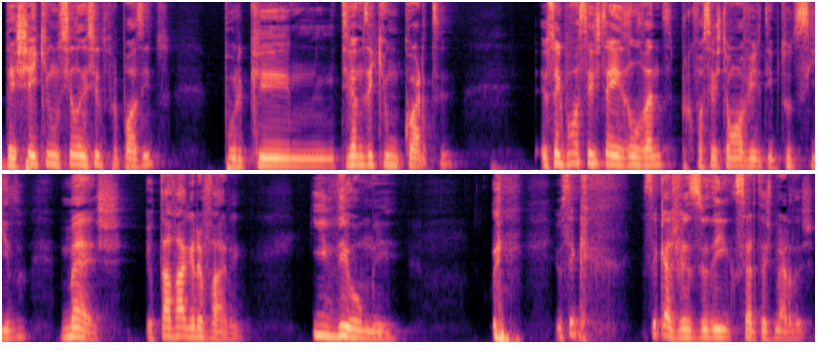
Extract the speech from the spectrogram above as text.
deixei aqui um silêncio de propósito, porque hum, tivemos aqui um corte. Eu sei que para vocês isto é irrelevante, porque vocês estão a ouvir tipo tudo seguido, mas eu estava a gravar e deu-me. eu sei que, sei que às vezes eu digo certas merdas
